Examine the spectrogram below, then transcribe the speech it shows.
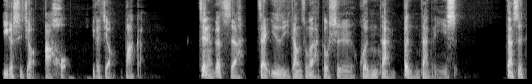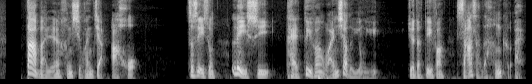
一个是叫阿霍，一个叫八嘎。这两个词啊，在日语当中啊，都是混蛋、笨蛋的意思。但是大阪人很喜欢讲阿霍，这是一种类似于开对方玩笑的用语，觉得对方傻傻的很可爱。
